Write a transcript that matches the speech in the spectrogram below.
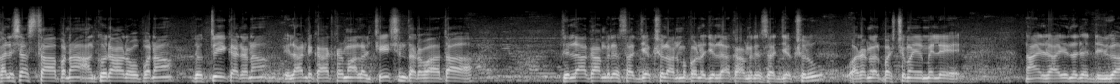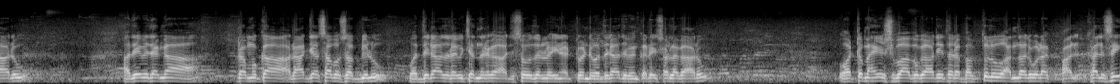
కలశస్థాపన అంకురారోపణ ఋత్వీకరణ ఇలాంటి కార్యక్రమాలను చేసిన తర్వాత జిల్లా కాంగ్రెస్ అధ్యక్షులు హనుమకొండ జిల్లా కాంగ్రెస్ అధ్యక్షులు వరంగల్ పశ్చిమ ఎమ్మెల్యే నాని రాజేంద్ర రెడ్డి గారు అదేవిధంగా ప్రముఖ రాజ్యసభ సభ్యులు వద్దిరాజు రవిచంద్ర గారి సోదరులు అయినటువంటి వద్దిరాజు వెంకటేశ్వర్ల గారు వట్టు మహేష్ బాబు గారు ఇతర భక్తులు అందరూ కూడా కలిసి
